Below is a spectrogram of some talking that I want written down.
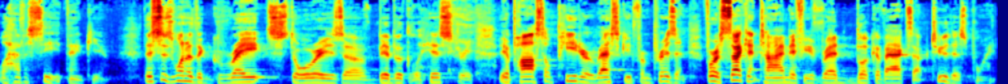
Well, have a seat. Thank you. This is one of the great stories of biblical history. The apostle Peter rescued from prison for a second time if you've read book of Acts up to this point.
